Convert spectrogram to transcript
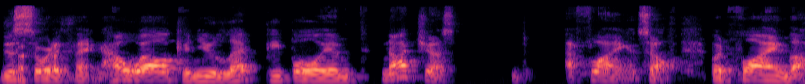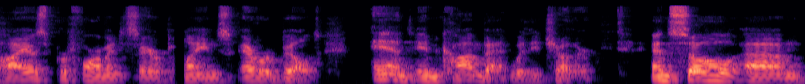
this sort of thing? How well can you let people in not just flying itself, but flying the highest performance airplanes ever built and in combat with each other. And so um,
